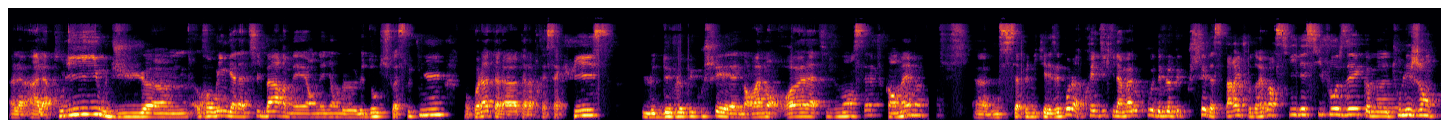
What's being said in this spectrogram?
à la, poulie ou du euh, rowing à la T-bar, mais en ayant le, dos qui soit soutenu. Donc voilà, tu as la, la presse à cuisse. Le développé couché est normalement relativement safe quand même, même si ça peut niquer les épaules. Après, il dit qu'il a mal au cou au développé couché. Bah, c'est pareil, il faudrait voir s'il est syphosé comme tous les gens.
